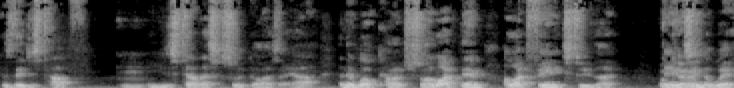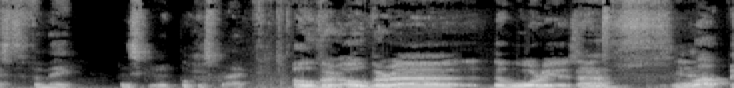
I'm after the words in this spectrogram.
because they're just tough. Mm. You just tell that's the sort of guys they are, and they're well coached. So I like them. I like Phoenix too, though. Phoenix Okay. in the West for me. It's good. Book is great. Over over uh, the Warriors, huh? Yeah. Well,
